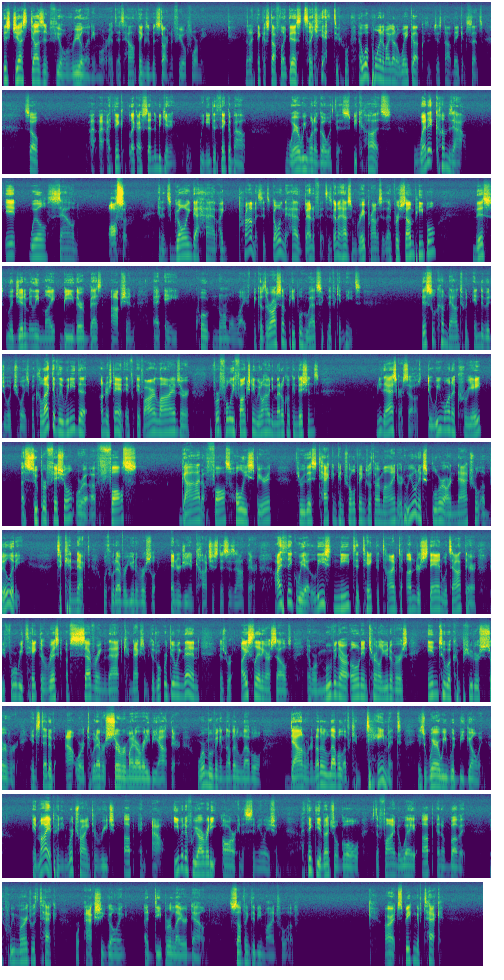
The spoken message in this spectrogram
this just doesn't feel real anymore." That's how things have been starting to feel for me. And then I think of stuff like this. It's like, yeah, dude, at what point am I going to wake up? Because it's just not making sense. So, I, I think, like I said in the beginning, we need to think about where we want to go with this because when it comes out, it will sound awesome. And it's going to have, I promise, it's going to have benefits. It's going to have some great promises. And for some people, this legitimately might be their best option at a quote normal life because there are some people who have significant needs. This will come down to an individual choice, but collectively we need to understand if if our lives are if we're fully functioning, we don't have any medical conditions, we need to ask ourselves, do we want to create a superficial or a, a false God, a false Holy Spirit through this tech and control things with our mind? Or do we want to explore our natural ability to connect with whatever universal energy and consciousness is out there? I think we at least need to take the time to understand what's out there before we take the risk of severing that connection. Because what we're doing then is we're isolating ourselves and we're moving our own internal universe into a computer server instead of outward to whatever server might already be out there. We're moving another level downward, another level of containment is where we would be going. In my opinion, we're trying to reach up and out, even if we already are in a simulation. I think the eventual goal is to find a way up and above it. If we merge with tech, we're actually going a deeper layer down, something to be mindful of. All right, speaking of tech,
